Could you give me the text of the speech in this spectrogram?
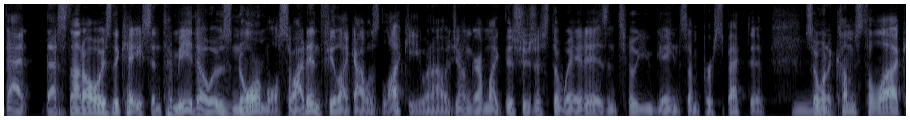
that that's not always the case. And to me, though, it was normal. So I didn't feel like I was lucky when I was younger. I'm like, this is just the way it is until you gain some perspective. Mm. So when mm. it comes to luck,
